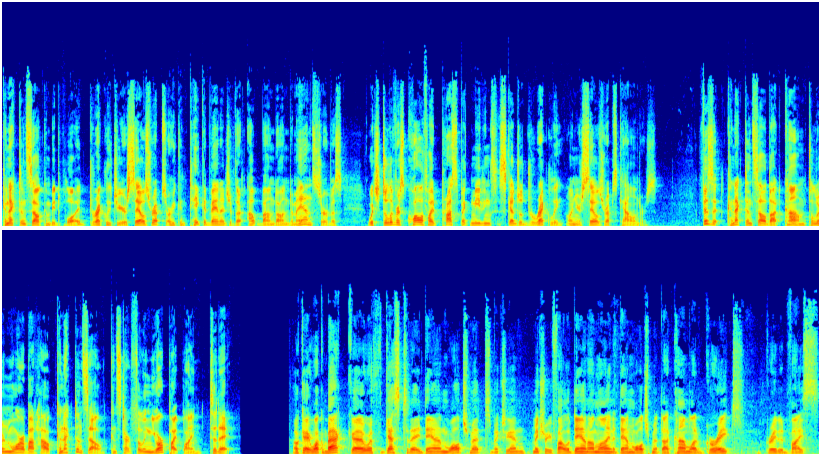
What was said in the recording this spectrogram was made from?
Connect and Sell can be deployed directly to your sales reps, or you can take advantage of their outbound on demand service which delivers qualified prospect meetings scheduled directly on your sales reps' calendars. Visit connectandsell.com to learn more about how Connect and Sell can start filling your pipeline today. Okay, welcome back uh, with guest today, Dan Waldschmidt. Make sure, again, make sure you follow Dan online at danwaldschmidt.com. A lot of great, great advice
